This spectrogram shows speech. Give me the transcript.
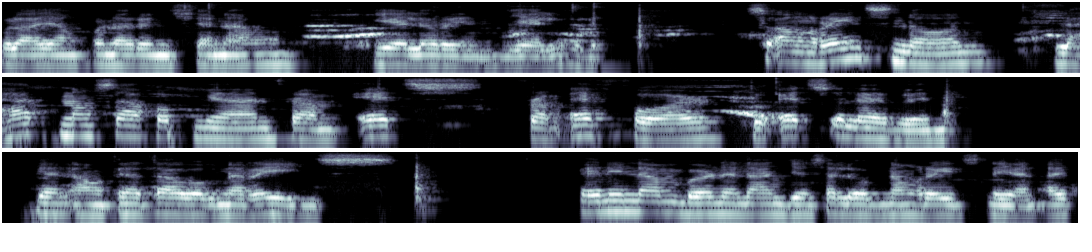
kulayan ko na rin siya ng yellow rin, yellow rin. So, ang range nun, lahat ng sakop niyan from H, from F4 to H11, yan ang tinatawag na range. Any number na nandyan sa loob ng range na yan ay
